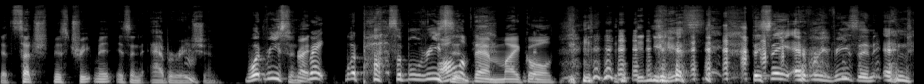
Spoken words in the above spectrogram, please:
that such mistreatment is an aberration. Hmm. What reason? Right. Right. What possible reason? All of them, Michael. Didn't you? Yes. they say every reason, and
